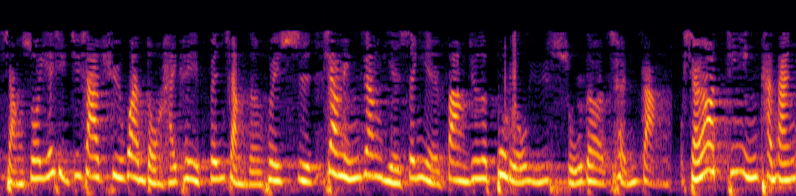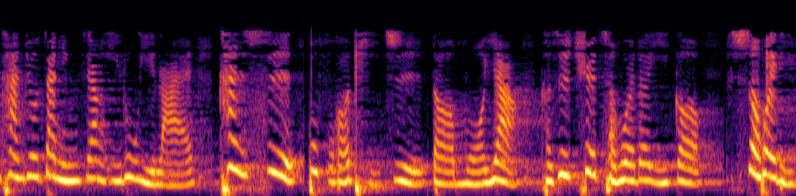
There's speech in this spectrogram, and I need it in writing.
想说，也许接下去万董还可以分享的会是像您这样野生野放，就是不流于俗的成长。想要听您谈谈看，就在您这样一路以来，看似不符合体制的模样，可是却成为了一个。社会里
